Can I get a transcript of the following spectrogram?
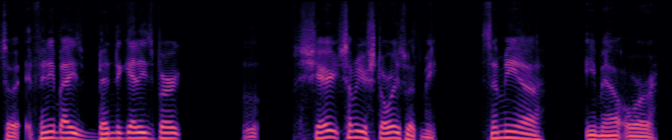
So if anybody's been to Gettysburg, share some of your stories with me. Send me a email or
